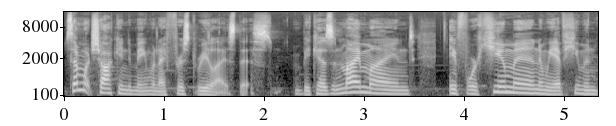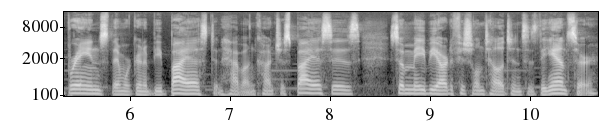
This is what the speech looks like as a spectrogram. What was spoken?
somewhat shocking to me when I first realized this. Because in my mind, if we're human and we have human brains, then we're going to be biased and have unconscious biases. So maybe artificial intelligence is the answer.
